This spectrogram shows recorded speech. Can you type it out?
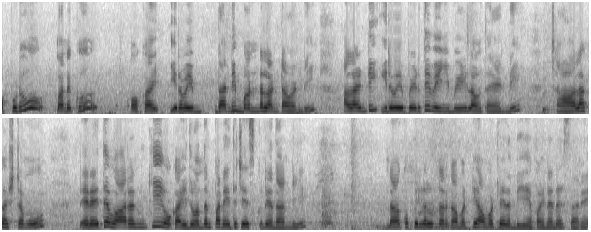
అప్పుడు మనకు ఒక ఇరవై దాన్ని మండలు అంటామండి అలాంటి ఇరవై పెడితే వెయ్యి బీడీలు అవుతాయండి చాలా కష్టము. నేనైతే వారానికి ఒక ఐదు వందల పని అయితే చేసుకునేదాన్ని. నాకు పిల్లలు ఉన్నారు కాబట్టి అవ్వట్లేదండి ఏ పైన సరే.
